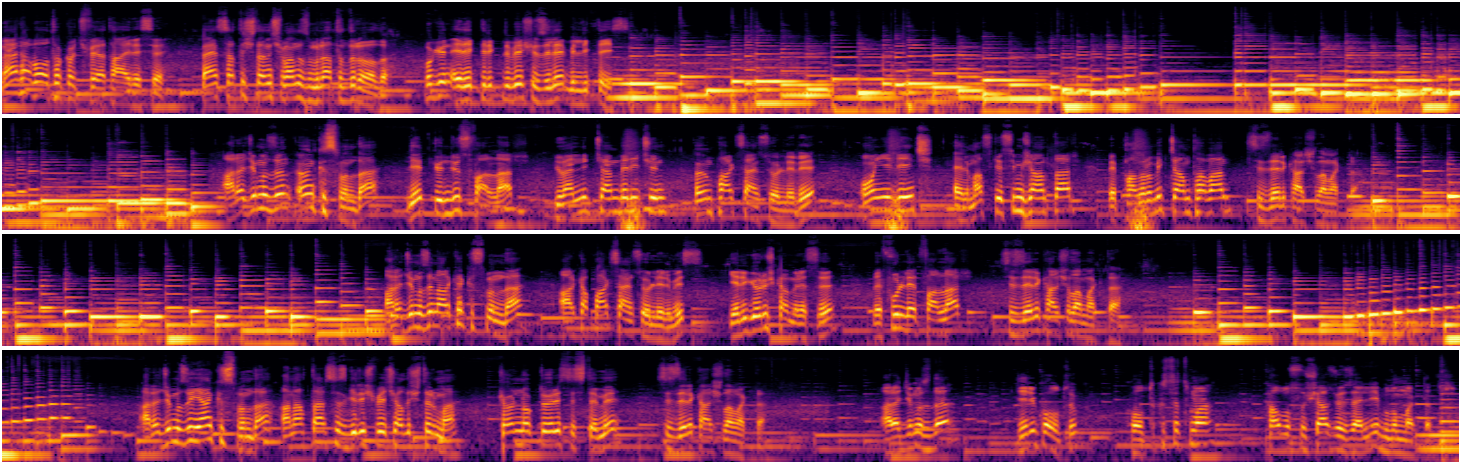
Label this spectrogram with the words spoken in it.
Merhaba Otokoç Fiyat ailesi. Ben satış danışmanınız Murat Uduroğlu. Bugün elektrikli 500 ile birlikteyiz. Aracımızın ön kısmında LED gündüz farlar, güvenlik çemberi için ön park sensörleri, 17 inç elmas kesim jantlar ve panoramik cam tavan sizleri karşılamakta. Aracımızın arka kısmında arka park sensörlerimiz, geri görüş kamerası ve full led farlar sizleri karşılamakta. Aracımızın yan kısmında anahtarsız giriş ve çalıştırma, kör nokta öre sistemi sizleri karşılamakta. Aracımızda deri koltuk, koltuk ısıtma, kablosuz şarj özelliği bulunmaktadır.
